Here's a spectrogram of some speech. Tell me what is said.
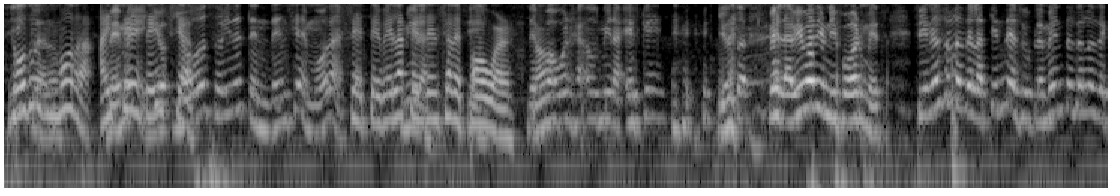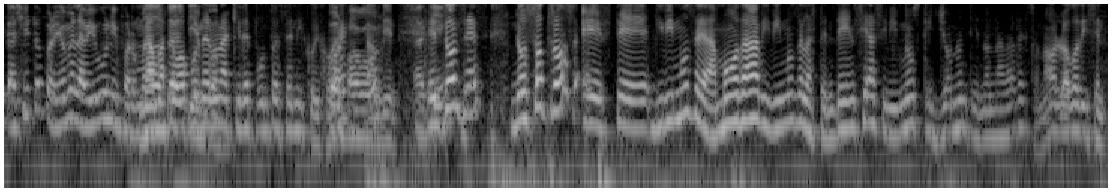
Sí, Todo claro. es moda. Hay Veme, tendencias. Yo, soy de tendencia de moda. Se te ve la Mira, tendencia de sí, Power. De ¿no? Powerhouse, mira, es que yo so- me la vivo de uniformes. Si no son los de la tienda de suplementos, son los de cachito, pero yo me la vivo uniformado Nada más te voy a poner tiempo. una aquí de punto escénico, hijo. Por ¿eh? favor. También. Aquí. Entonces, nosotros este, vivimos de la moda, vivimos de las tendencias y vivimos que yo no entiendo nada de eso, ¿no? Luego dicen,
